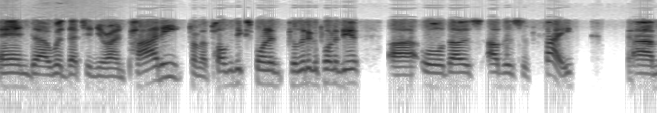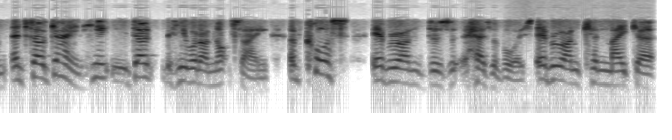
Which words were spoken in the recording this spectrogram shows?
And uh, whether that's in your own party, from a politics point of political point of view, uh, or those others of faith. Um, and so again, he, don't hear what I'm not saying. Of course, everyone does, has a voice. Everyone can make a,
